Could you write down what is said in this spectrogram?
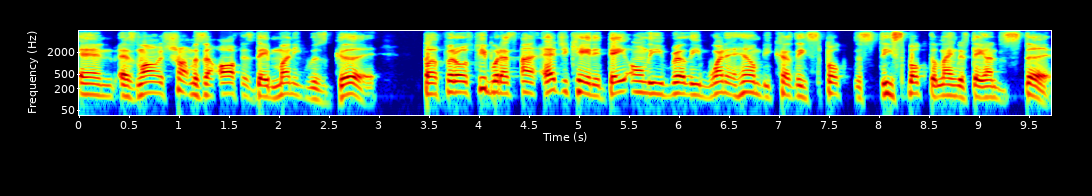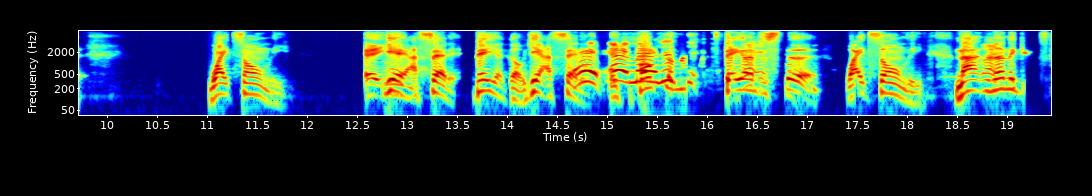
And as long as Trump was in office, their money was good. But for those people that's uneducated, they only really wanted him because they spoke the he spoke the language they understood. Whites only. Yeah, mm. I said it. There you go. Yeah, I said hey, it. Hey, man, this, they understood. Whites only. Not right. none against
